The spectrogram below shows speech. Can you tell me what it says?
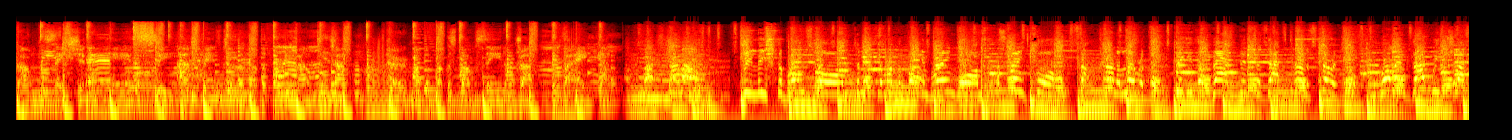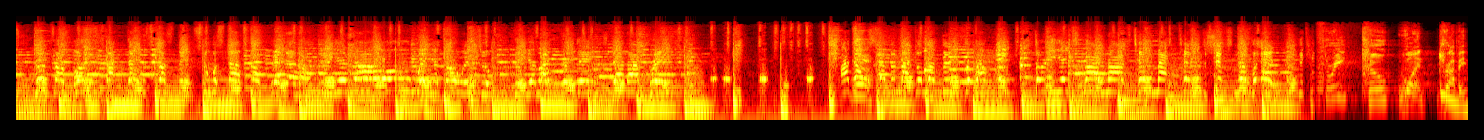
Conversation and Hennessy. I've been to the motherfucking mountaintop. Heard motherfuckers talk, seen them drop. If I ain't got a Box, time out. Release the brainstorm to make your motherfucking brain warm. A strange form, something kinda lyrical. Biggie the bastard, so that's kinda spiritual. Well, in God we trust, guns I bust, got that disgusting suicide thumping. And uh, do you know where you're going to? Do you like the things that I bring? I got seven Mac 11s, about eight 38s, nine nines, ten Mac 10s. The shit's never end. Three, two, one, drop it.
